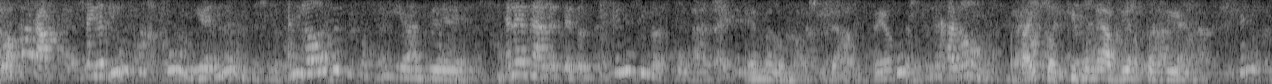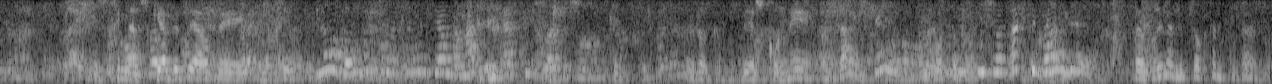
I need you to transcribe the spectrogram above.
אותה, שהילדים ישחקו, ייהנו. אני לא אוהבת בתוך בניין ואין להם לאן לתת, אז כן יוצאים לרחוב. אין מה לומר, שזה הרבה יותר. זה חלום. הבית טוב, כיווני אוויר טובים. כן. צריכים להשקיע בזה הרבה. לא, ברור נמצאים, ממש הרגשתי. כן, בסדר גמור. ויש קונה, אז די, כן, סיבות טובות. רק תבדקי. תעזרי לה לבדוק את הנקודה הזאת.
